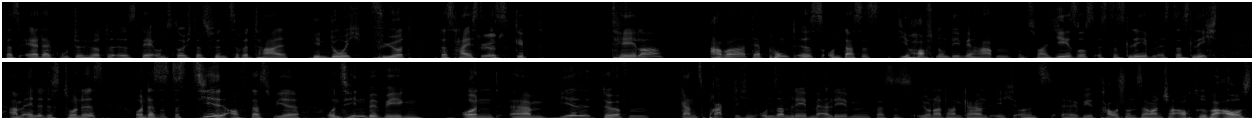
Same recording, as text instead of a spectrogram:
dass er der gute Hirte ist, der uns durch das finstere Tal hindurch führt. Das heißt, Führt. es gibt Täler, aber der Punkt ist, und das ist die Hoffnung, die wir haben, und zwar Jesus ist das Leben, ist das Licht am Ende des Tunnels. Und das ist das Ziel, auf das wir uns hinbewegen. Und ähm, wir dürfen ganz praktisch in unserem Leben erleben, das ist Jonathan, Kai und ich, uns, äh, wir tauschen uns da manchmal auch drüber aus,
